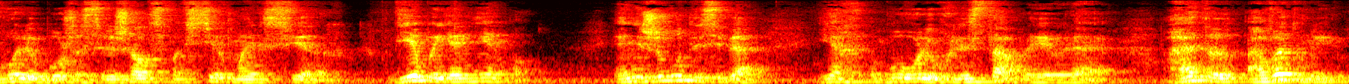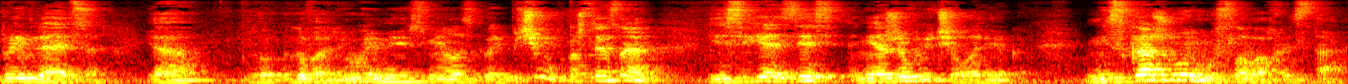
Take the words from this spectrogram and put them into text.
воля Божия совершалась во всех моих сферах, где бы я ни был. Я не живу для себя, я волю Христа проявляю. А, это, а в этом проявляется, я говорю, имею смелость говорить. Почему? Потому что я знаю, если я здесь не оживлю человека, не скажу ему слова Христа,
